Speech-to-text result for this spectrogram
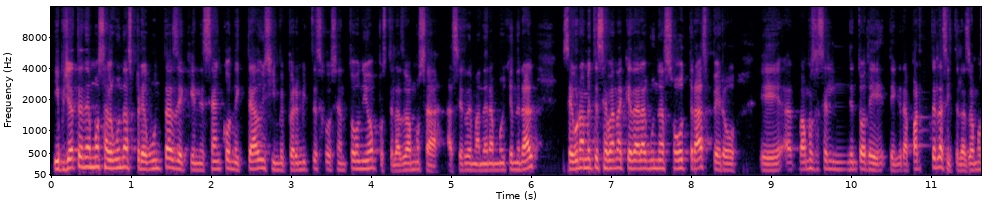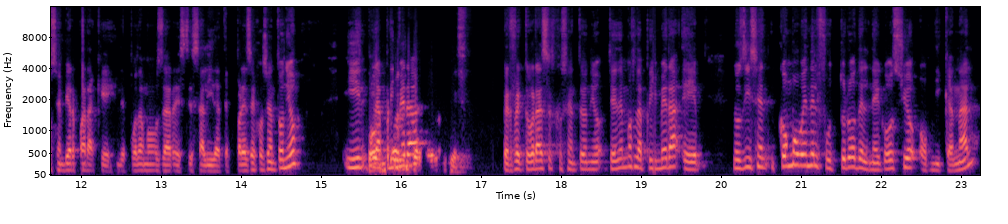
Y pues ya tenemos algunas preguntas de quienes se han conectado y si me permites, José Antonio, pues te las vamos a hacer de manera muy general. Seguramente se van a quedar algunas otras, pero eh, vamos a hacer el intento de, de engrapártelas y te las vamos a enviar para que le podamos dar este salida. ¿Te parece, José Antonio? Y la primera... Perfecto, gracias, José Antonio. Tenemos la primera... Eh, nos dicen, ¿cómo ven el futuro del negocio omnicanal?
